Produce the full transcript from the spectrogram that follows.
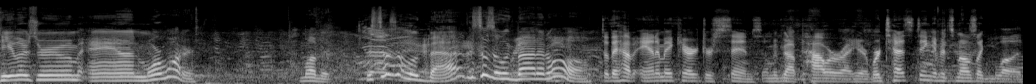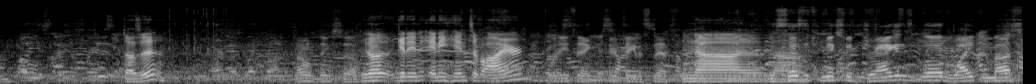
Dealer's room and more water. Love it. This doesn't look bad. This doesn't look bad at all. So they have anime character Sense, and we've got power right here. We're testing if it smells like blood. Does it? I don't think so. You don't get any hint of iron? What do you think? Here, take it a sniff. Nah, It nah. says it's mixed with dragon's blood, white musk,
